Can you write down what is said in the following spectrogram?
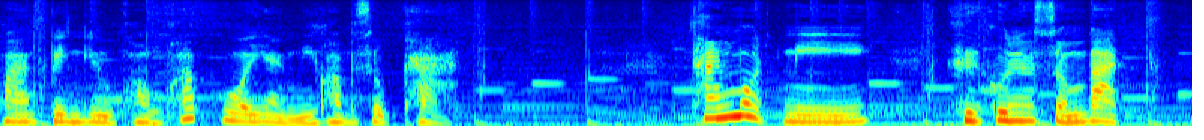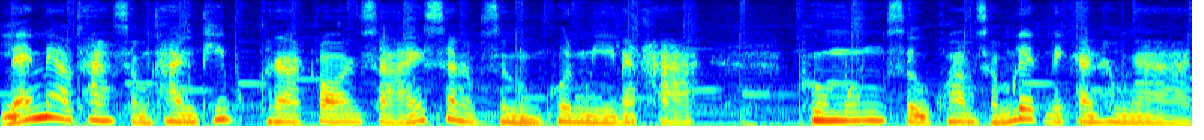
ความเป็นอยู่ของครอบครัวอย่างมีความสุขค่ะ ทั้งหมดนี้คือคุณสมบัติและแนวทางสำคัญที่บุคลากรสายสนับสนุนควรมีนะคะ ผู้มุ่งสู่ความสำเร็จในการทำงาน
